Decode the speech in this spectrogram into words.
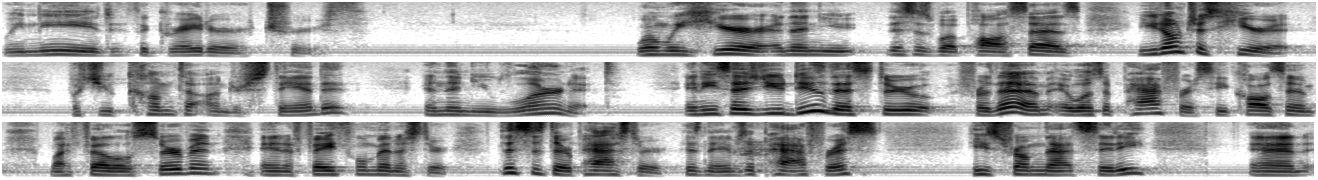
We need the greater truth. When we hear, and then you, this is what Paul says you don't just hear it, but you come to understand it and then you learn it. And he says, You do this through, for them, it was Epaphras. He calls him my fellow servant and a faithful minister. This is their pastor. His name's Epaphras. He's from that city, and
